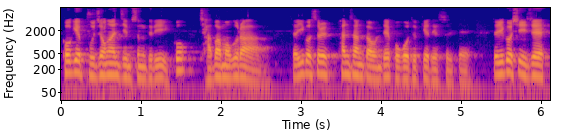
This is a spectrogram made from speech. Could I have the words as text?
거기에 부정한 짐승들이 있고 잡아먹으라. 자, 이것을 환상 가운데 보고 듣게 됐을 때 자, 이것이 이제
